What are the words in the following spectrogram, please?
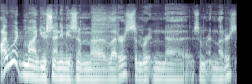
I wouldn't mind you sending me some uh, letters, some written, uh, some written letters.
